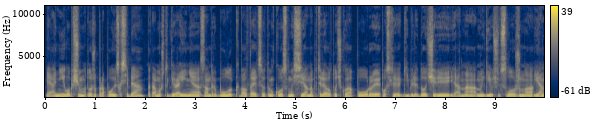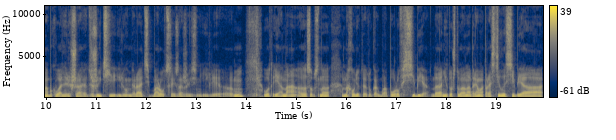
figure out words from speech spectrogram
И они, в общем, тоже про поиск себя, потому что героиня Сандры Буллок болтается в этом космосе, она потеряла точку опоры после гибели дочери, и она, ну, ей очень сложно, и она буквально решает, жить ей или умирать, бороться за жизнь, или... Э, вот, и она, э, собственно, находит эту как бы опору в себе, да, не то, чтобы она прямо простила себя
